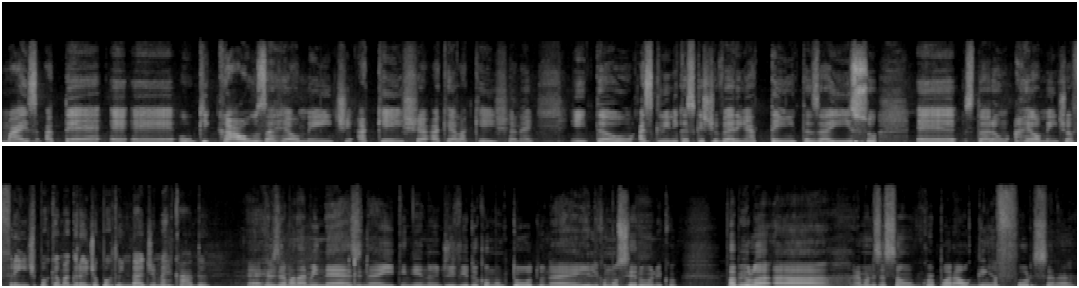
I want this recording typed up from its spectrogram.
mas até é, é, o que causa realmente a queixa queixa aquela queixa, né? Então, as clínicas que estiverem atentas a isso é, estarão realmente à frente, porque é uma grande oportunidade de mercado. É, realizando uma anamnese, né, e entendendo o indivíduo como um todo, né, e ele como um ser único. Fabiola, a harmonização corporal ganha força, né?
